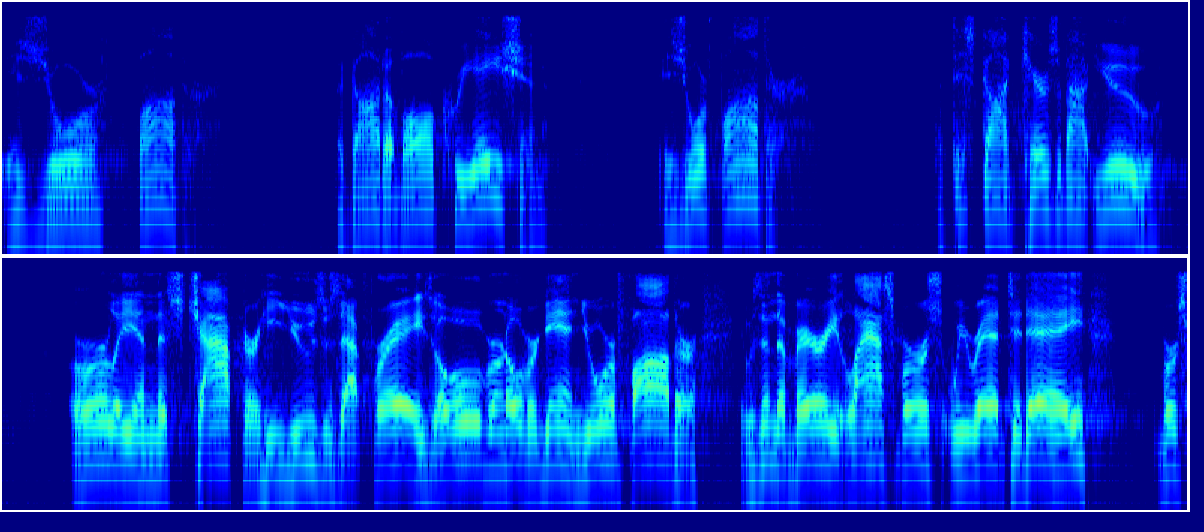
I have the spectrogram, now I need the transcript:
is your Father. The God of all creation is your Father. That this God cares about you. Early in this chapter, he uses that phrase over and over again, your Father. It was in the very last verse we read today, verse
